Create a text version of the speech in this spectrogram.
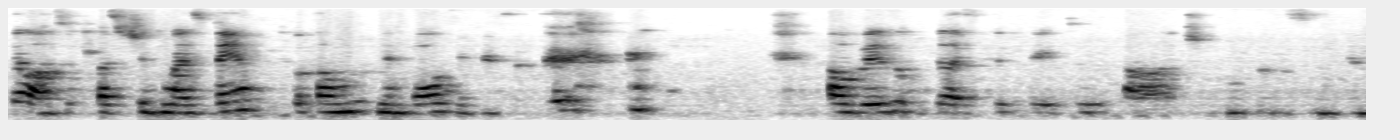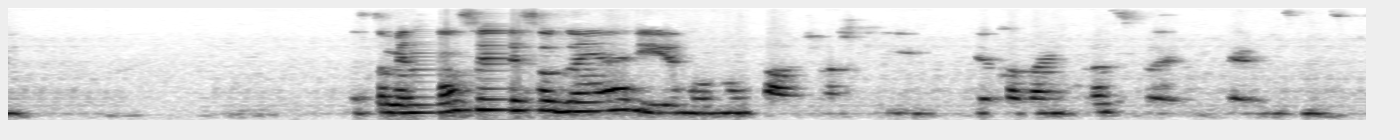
sei lá, se eu tivesse tido mais tempo, porque eu estava muito nervosa em PCT, talvez eu pudesse ter feito um empate, alguma coisa assim? Mas também não sei se eu ganharia no empate, eu acho que ia acabar indo para as férias mesmo.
